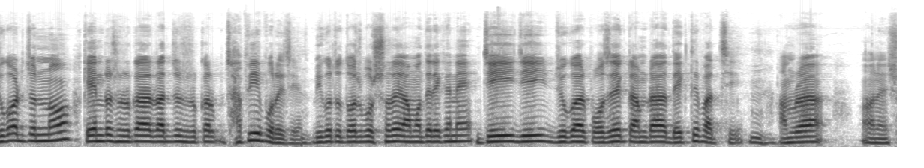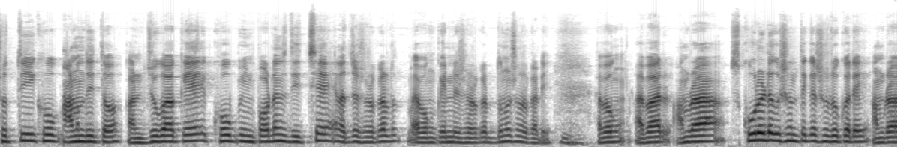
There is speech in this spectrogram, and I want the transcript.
যোগার জন্য কেন্দ্র সরকার রাজ্য সরকার ঝাঁপিয়ে পড়েছে। বিগত দশ বছরে আমাদের এখানে যেই যেই যোগার প্রজেক্ট আমরা দেখতে পাচ্ছি আমরা মানে সত্যিই খুব আনন্দিত। কারণ যোগাকে খুব ইম্পর্টেন্স দিচ্ছে রাজ্য সরকার এবং কেন্দ্রীয় সরকার, দুনো সরকারই। এবং আবার আমরা স্কুল এডুকেশন থেকে শুরু করে আমরা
